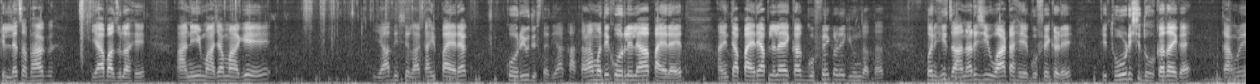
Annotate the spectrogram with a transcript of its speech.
किल्ल्याचा भाग या बाजूला आहे आणि माझ्या मागे या दिशेला काही पायऱ्या कोरीव दिसतात. या कातळामध्ये कोरलेल्या पायऱ्या आहेत आणि त्या पायऱ्या आपल्याला एका गुफेकडे घेऊन जातात. पण ही जाणारी जी वाट आहे गुफेकडे ती थोडीशी धोकादायक आहे. त्यामुळे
